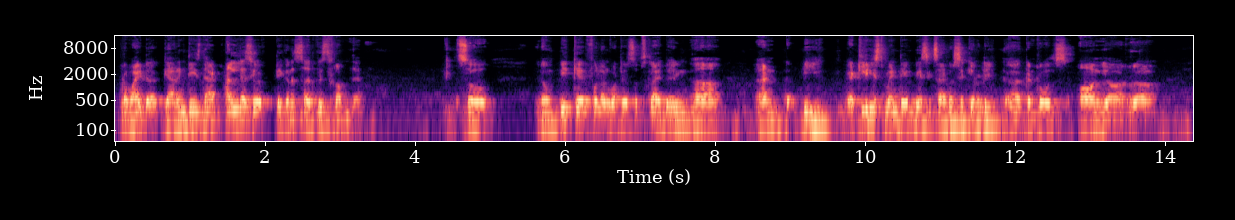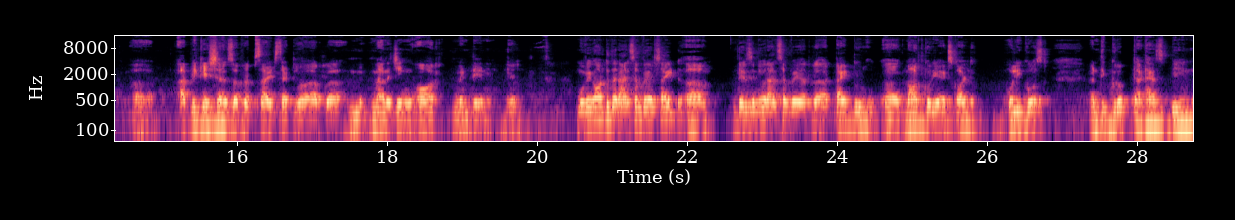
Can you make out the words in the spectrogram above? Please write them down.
provider guarantees that unless you have taken a service from them. So you know be careful on what you're subscribing uh, and be at least maintain basic cyber security uh, controls on your uh, uh applications or websites that you are uh, managing or maintaining okay? Moving on to the ransomware side uh, there's a new ransomware tied to north korea. It's called holy ghost and the group that has been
